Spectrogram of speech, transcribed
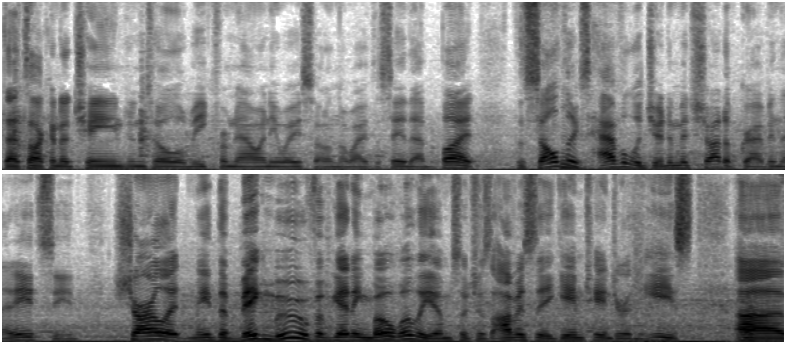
That's not going to change until a week from now anyway, so I don't know why I have to say that. But the Celtics have a legitimate shot of grabbing that eighth seed. Charlotte made the big move of getting Mo Williams, which is obviously a game changer in the East. Uh,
